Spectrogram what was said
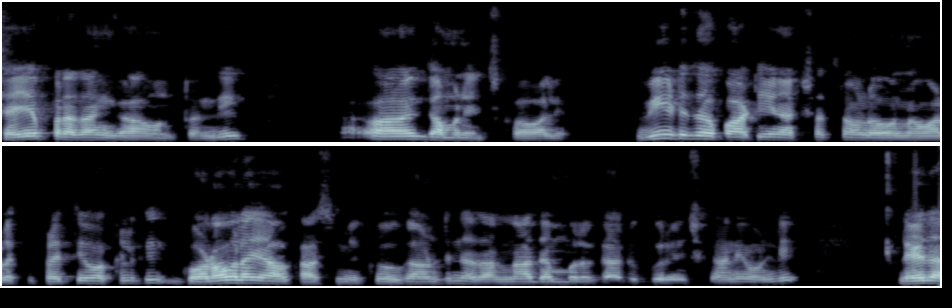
జయప్రదంగా ఉంటుంది. గమనించుకోవాలి. వీటితో పాటు ఈ నక్షత్రంలో ఉన్న వాళ్ళకి ప్రతి ఒక్కరికి గొడవలయ్యే అవకాశం ఎక్కువగా ఉంటుంది. అది అన్నాదమ్ముల గారి గురించి కానివ్వండి లేదా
